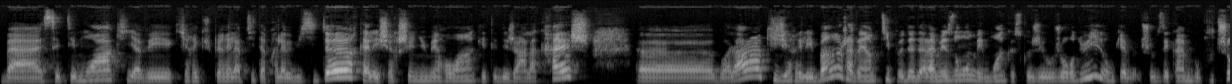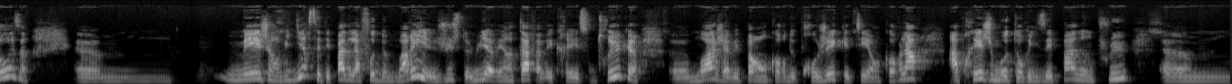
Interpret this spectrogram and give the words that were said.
bah, c'était moi qui avait qui récupérait la petite après la babysitter, qui allait chercher numéro un qui était déjà à la crèche, euh, voilà, qui gérait les bains. J'avais un petit peu d'aide à la maison, mais moins que ce que j'ai aujourd'hui, donc je faisais quand même beaucoup de choses. Euh, mais j'ai envie de dire, c'était pas de la faute de mon mari. Juste, lui avait un taf, avait créé son truc. Euh, moi, j'avais pas encore de projet qui était encore là. Après, je m'autorisais pas non plus euh,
